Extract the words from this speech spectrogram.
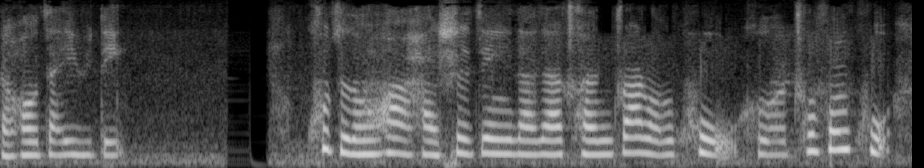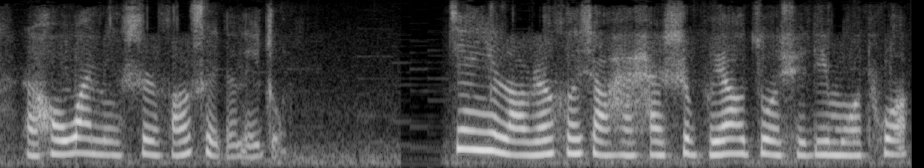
然后再预定。裤子的话，还是建议大家穿抓绒裤和冲锋裤，然后外面是防水的那种。建议老人和小孩还是不要坐雪地摩托。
